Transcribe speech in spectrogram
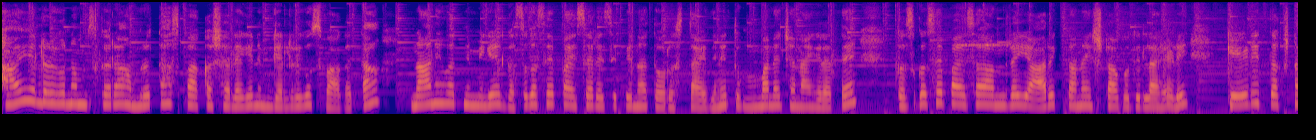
ಹಾಯ್ ಎಲ್ಲರಿಗೂ ನಮಸ್ಕಾರ. ಅಮೃತಾಸ್ ಪಾಕಶಾಲೆಗೆ ನಿಮ್ಗೆಲ್ರಿಗೂ ಸ್ವಾಗತ. ನಾನಿವತ್ತು ನಿಮಗೆ ಗಸಗಸೆ ಪಾಯಸ ರೆಸಿಪಿನ ತೋರಿಸ್ತಾ ಇದ್ದೀನಿ. ತುಂಬಾ ಚೆನ್ನಾಗಿರುತ್ತೆ. ಗಸಗಸೆ ಪಾಯಸ ಅಂದರೆ ಯಾರಿಗೆ ತಾನೇ ಇಷ್ಟ ಆಗೋದಿಲ್ಲ ಹೇಳಿ. ಕೇಳಿದ ತಕ್ಷಣ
